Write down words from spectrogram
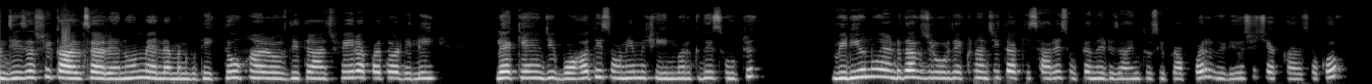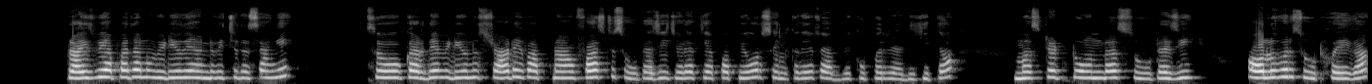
ਹਾਂਜੀ, ਸਤਿ ਸ਼੍ਰੀ ਅਕਾਲ ਸਾਰਿਆਂ ਨੂੰ। ਮੈਂ ਲੈਮਨ ਬੁਟੀਕ ਤੋਂ ਹਰ ਰੋਜ਼ ਦੀ ਤਰ੍ਹਾਂ ਅੱਜ ਫੇਰ ਆਪਾਂ ਤੁਹਾਡੇ ਲਈ ਲੈ ਕੇ ਆਏ ਜੀ ਬਹੁਤ ਹੀ ਸੋਹਣੇ ਮਸ਼ੀਨ ਵਰਕ ਦੇ ਸੂਟ। ਵੀਡੀਓ ਨੂੰ ਐਂਡ ਤੱਕ ਜ਼ਰੂਰ ਦੇਖਣਾ ਜੀ ਤਾਂ ਕਿ ਸਾਰੇ ਸੂਟਾਂ ਦੇ ਡਿਜ਼ਾਈਨ ਤੁਸੀਂ ਪ੍ਰੋਪਰ ਵੀਡੀਓ 'ਚ ਚੈੱਕ ਕਰ ਸਕੋ। ਪ੍ਰਾਈਸ ਵੀ ਆਪਾਂ ਤੁਹਾਨੂੰ ਵੀਡੀਓ ਦੇ ਐਂਡ ਵਿੱਚ ਦੱਸਾਂਗੇ। ਸੋ ਕਰਦੇ ਹਾਂ ਵੀਡੀਓ ਨੂੰ ਸਟਾਰਟ ਇਹ ਆਪਣਾ ਫਰਸਟ ਸੂਟ ਹੈ ਜੀ, ਜਿਹੜਾ ਕਿ ਆਪਾਂ ਪਿਓਰ ਸਿਲਕ ਦੇ ਫੈਬਰਿਕ ਉੱਪਰ ਰੈਡੀ ਕੀਤਾ। ਮਸਟਰਡ ਟੋਨ ਦਾ ਸੂਟ ਹੈ ਜੀ। ਆਲ ਓਵਰ ਸੂਟ ਹੋਏਗਾ।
